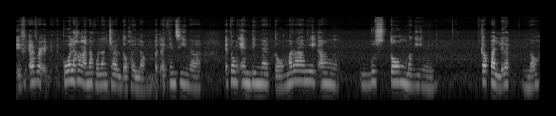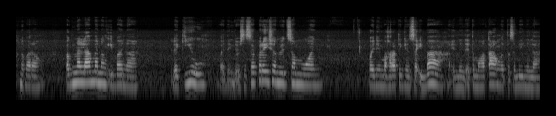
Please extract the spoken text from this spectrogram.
if ever, kung wala kang anak, walang child, okay lang. But I can see na itong ending na ito, marami ang gustong maging kapalit, no? Na parang, pag nalaman ng iba na, like you, pwedeng there's a separation with someone, pwedeng makarating yun sa iba, and then itong mga taong ito sabihin nila,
